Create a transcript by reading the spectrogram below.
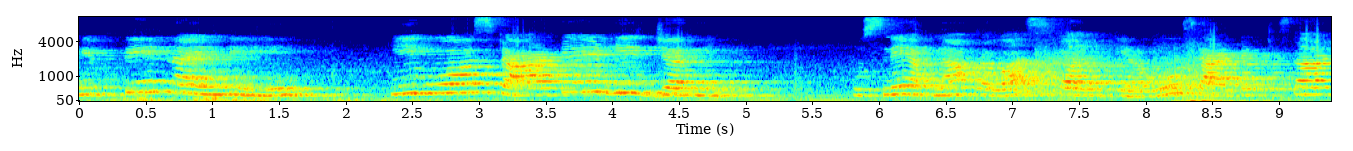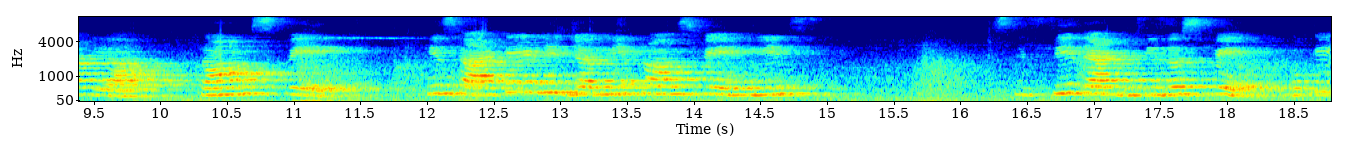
1519 ही वो स्टार्टेड ही जर्नी उसने अपना प्रवास स्टार्ट किया। वो स्टार्टेड स्टार्ट किया from Spain he started he journey from Spain with sea that is a Spain okay?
